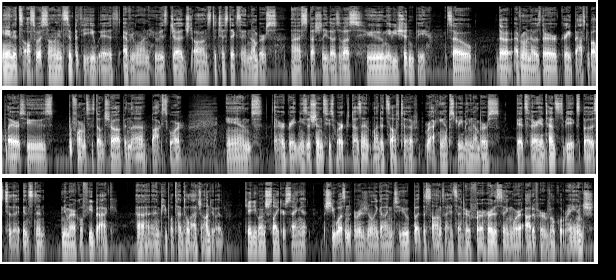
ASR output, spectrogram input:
And it's also a song in sympathy with everyone who is judged on statistics and numbers uh, especially those of us who maybe shouldn't be. So, the, everyone knows there are great basketball players whose performances don't show up in the box score. And there are great musicians whose work doesn't lend itself to racking up streaming numbers. It's very intense to be exposed to the instant numerical feedback, uh, and people tend to latch onto it. Katie von Schleicher sang it. She wasn't originally going to, but the songs I had sent her for her to sing were out of her vocal range.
